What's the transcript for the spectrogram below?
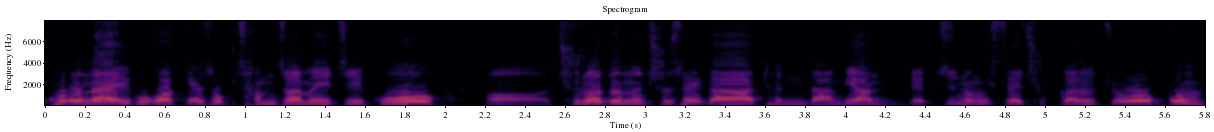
코로나19가 계속 잠잠해지고 어, 줄어드는 추세가 된다면 랩지노믹스의 주가도 조금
